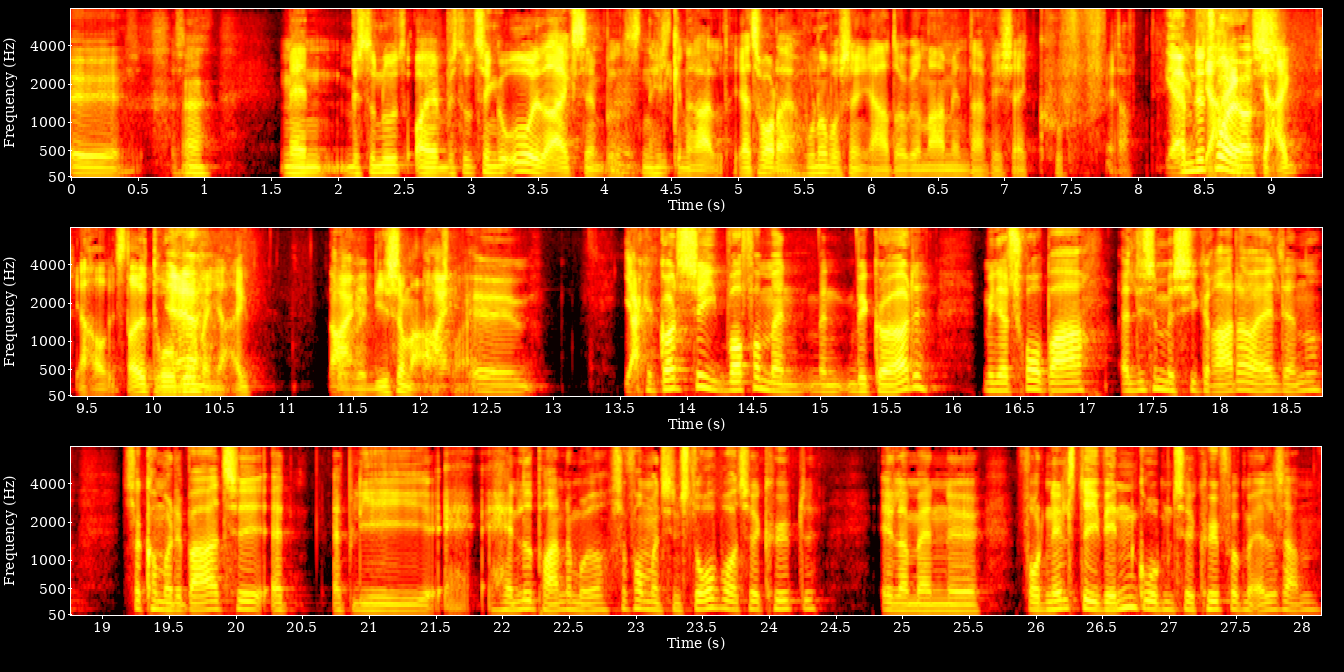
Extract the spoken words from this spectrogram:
Øh, altså, Ja. Men hvis du nu, og hvis du tænker ud over dit eget eksempel, Mm. sådan helt generelt, jeg tror da 100% jeg har drukket meget mindre, hvis jeg ikke kunne... Eller, jamen, det jeg tror jeg ikke, også. Jeg har, ikke, jeg har stadig drukket, Ja. ja. men jeg har ikke Nej. drukket lige så meget, Nej, tror jeg. øh, jeg kan godt se, hvorfor man, man vil gøre det, men jeg tror bare, at ligesom med cigaretter og alt andet, så kommer det bare til at, at blive øh, handlet på andre måder. Så får man sin storebror til at købe det, eller man øh, får den ældste i vennegruppen til at købe for dem alle sammen,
